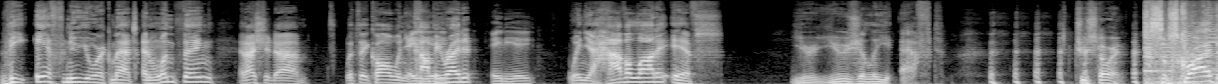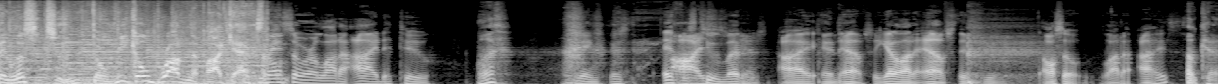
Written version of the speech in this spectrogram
The if New York Mets. And one thing, and I should, uh, what they call when you copyright it? 88. When you have a lot of ifs, you're usually effed. True story. Subscribe and listen to the Rico Broadner podcast. There also are a lot of I'd too. What? I mean, there's F I's, is two letters, I and F. So you got a lot of F's. Then you also a lot of eyes. Okay.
